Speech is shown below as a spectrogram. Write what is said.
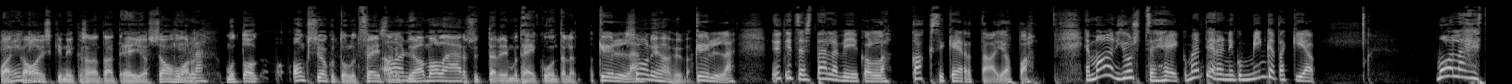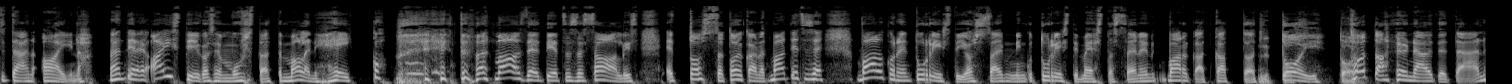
Vaikka ei niin. oiskin, niin sanotaan, että ei ole. Se on Kyllä. huono. Mutta on, onko joku tullut Facerit? On. Joo, me ollaan ärsyttäviä, mutta hei kuuntele. Kyllä. Se on ihan hyvä. Kyllä. Nyt itse asiassa tällä viikolla kaksi kertaa jopa. Ja mä oon just se heikko. Mä en tiedä niin kuin minkä takia mua lähestytään aina. Mä en tiedä, aistiiko se musta, että mä olen heikko. että mä, mä oon se, tiedätkö, se saalis. Että tossa, toi kannat. Mä oon, tiedätkö, se valkoinen turisti jossain niin kuin turistimestassa ja ne varkaat katsoo, että Nyt toi, toi. tota hönäytetään.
